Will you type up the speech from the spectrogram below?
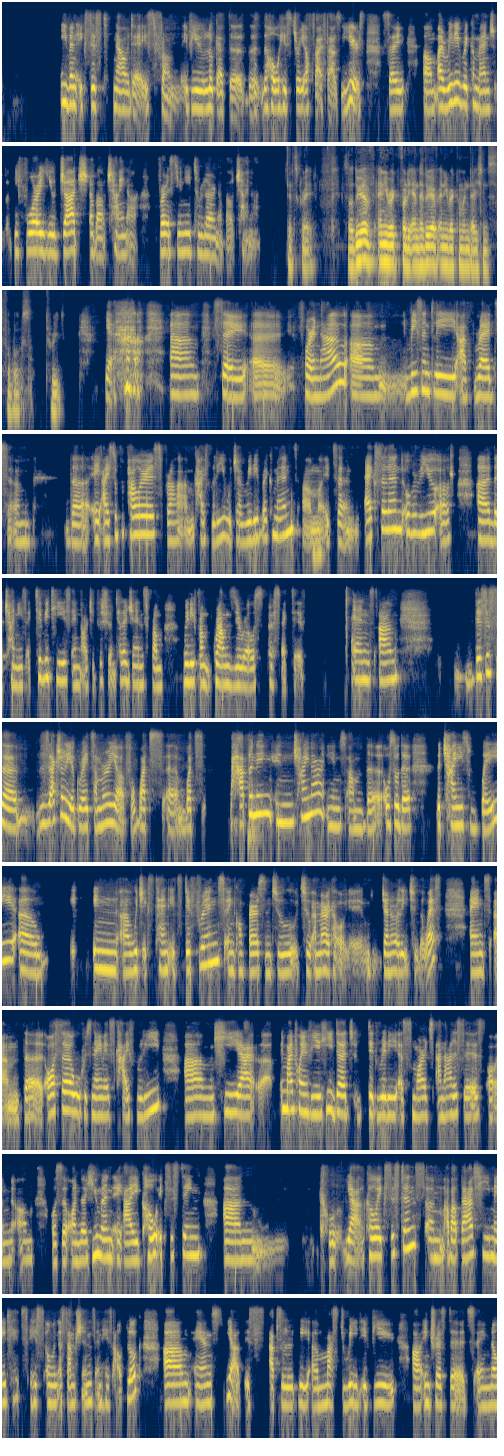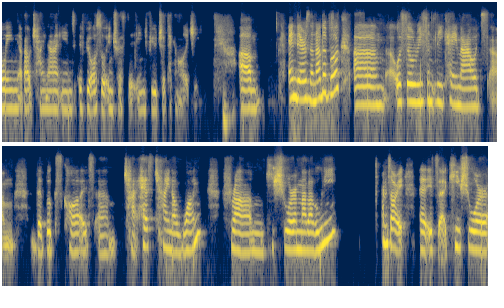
even exist nowadays from if you look at the, the, the whole history of 5000 years. So um, i really recommend before you judge about china first you need to learn about china. That's great. So do you have any rec- for the end do you have any recommendations for books to read? Yeah. Um, so uh, for now um, recently i've read um, the AI superpowers from Kai-Fu Lee, which I really recommend. Um, mm-hmm. it's an excellent overview of uh, the Chinese activities in artificial intelligence from really from ground zero's perspective. And um, this is a this is actually a great summary of what's um, what's happening in China and um, the also the the Chinese way uh, in uh, which extent it's different in comparison to to America or um, generally to the West. And um, the author, whose name is Kai-Fu Lee, um, he, uh, in my point of view, he did did really a smart analysis on um, also on the human AI coexisting um, co- yeah coexistence um, about that. He made his, his own assumptions and his outlook. Um, and yeah it's absolutely a must read if you are interested in knowing about china and if you're also interested in future technology. Mm-hmm. um, and there's another book um, also recently came out. Um, the book's called um, Has China Won from Kishore Mahbubani. I'm sorry, uh, it's uh, Kishore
